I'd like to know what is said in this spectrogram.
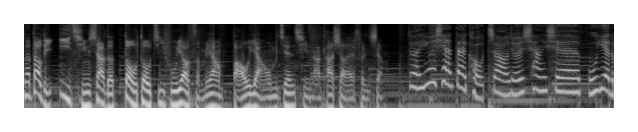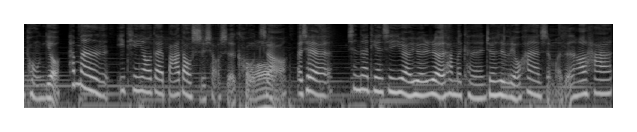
那到底疫情下的痘痘肌肤要怎么样保养？我们今天请娜塔莎来分享。对，因为现在戴口罩，就是像一些服务业的朋友，他们一天要戴八到十小时的口罩，哦、而且现在天气越来越热，他们可能就是流汗什么的，然后他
